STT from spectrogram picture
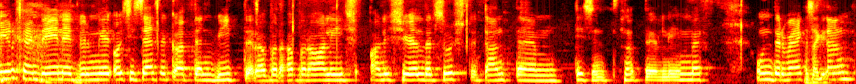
wir können eh nicht, weil wir, unsere Saison geht dann weiter. Aber, aber alle, alle Schüler, sonst Studenten, ähm, die sind natürlich immer unterwegs also, dann.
